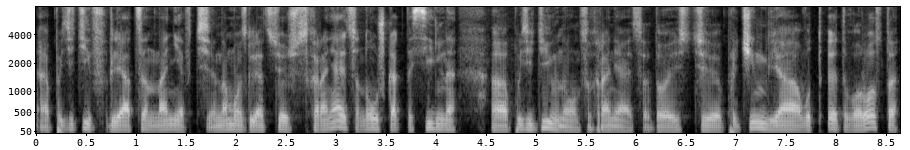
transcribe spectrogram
э, позитив для цен на нефть, на мой взгляд, все еще сохраняется, но уж как-то сильно позитивно он сохраняется. То есть причин для вот этого роста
